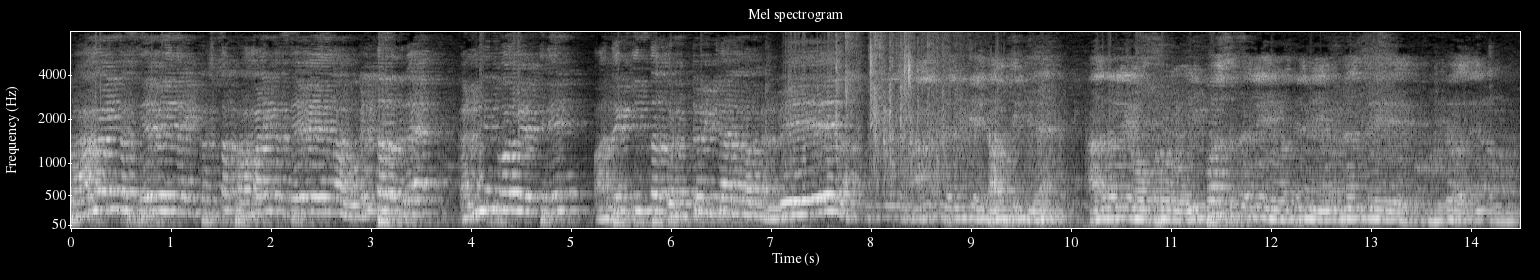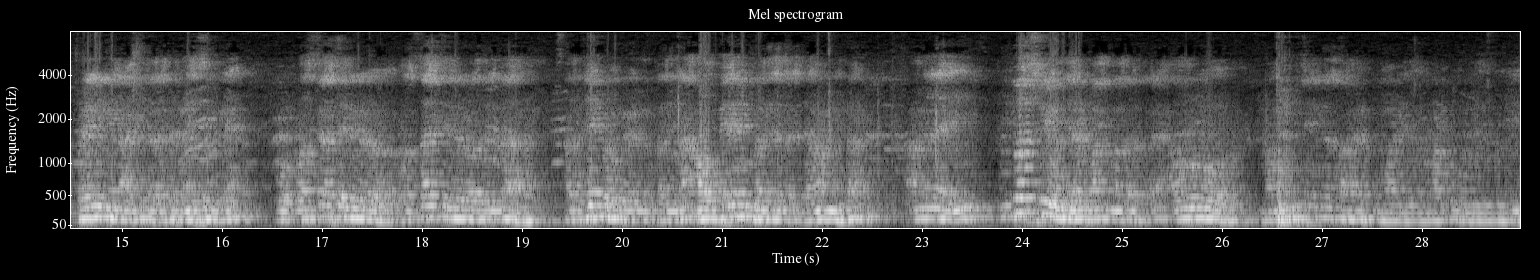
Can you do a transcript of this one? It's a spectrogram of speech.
ಪ್ರಾಮಾಣಿಕ ಸೇವೆಯನ್ನ, ಈ ಟ್ರಸ್ಟ್ ಪ್ರಾಮಾಣಿಕ ಸೇವೆಯನ್ನ ಹೊಗಳ್ತಾ ಬಂದ್ರೆ ಖಂಡಿತವಾಗಿ ಹೇಳ್ತೀನಿ, ಅದಕ್ಕಿಂತ ದೊಡ್ಡ ವಿಚಾರ ನಮ್ಗೆ ಇಲ್ಲ. ನಾಲ್ಕು ಜನಕ್ಕೆ ಜಾಬ್ ಅದರಲ್ಲಿ ಒಬ್ಬರು ಇಪ್ಪತ್ತದಲ್ಲಿ ಇವತ್ತಿನ ಎಮರ್ಜೆನ್ಸಿ ಇದು ಏನು ಟ್ರೈನಿಂಗ್ ಹಾಕಿದ್ದಾರೆ ಸರ್ ಮೈಸೂರಿಗೆ. ಹೊಸದಾಗಿ ಸೇರಿರೋ ಹೊಸದಾಗಿ ಸೇರಿರೋದ್ರಿಂದ ಅರ್ಜೆಂಟ್ ಹೋಗ್ಬೇಕಂತಂದಿಲ್ಲ ಅವ್ರ ಪೇರೆಂಟ್ ಬಂದಿದ್ದಾರೆ ಜವಾನಿಂದ ಆಮೇಲೆ ಯುನಿವರ್ಸಿಟಿ ಒಂದು ಎರಡು ಮಾತು ಮಾತಾಡ್ತಾರೆ. ಅವರು ನಮ್ಮ ಮುಂಚೆಯಿಂದ ಸಹಾಯ ಮಾಡಿ ಮಾಡ್ಕೊಂಡು ಈ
